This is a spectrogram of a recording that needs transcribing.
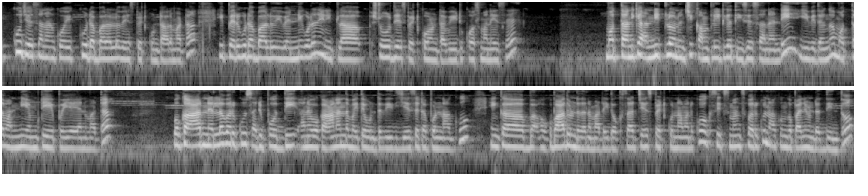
ఎక్కువ చేశాను అనుకో ఎక్కువ డబ్బాలలో వేసి పెట్టుకుంటా అనమాట ఈ పెరుగు డబ్బాలు ఇవన్నీ కూడా నేను ఇట్లా స్టోర్ చేసి పెట్టుకుంటా వీటి కోసం అనేసే. మొత్తానికి అన్నిట్లో నుంచి కంప్లీట్గా తీసేసానండి. ఈ విధంగా మొత్తం అన్నీ ఎంటీ అయిపోయాయి అనమాట ఒక ఆరు నెలల వరకు సరిపోద్ది అనే ఒక ఆనందం అయితే ఉంటుంది ఇది చేసేటప్పుడు నాకు. ఇంకా బా- ఒక బాధ ఉండదు అనమాట ఇది ఒకసారి చేసి పెట్టుకున్నాం అనుకో ఒక సిక్స్ మంత్స్ వరకు నాకు ఇంకా పని ఉండదు దీంతో.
